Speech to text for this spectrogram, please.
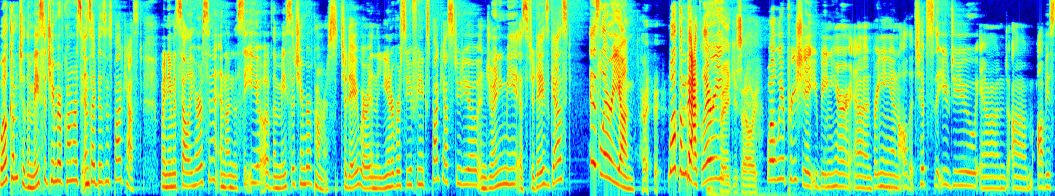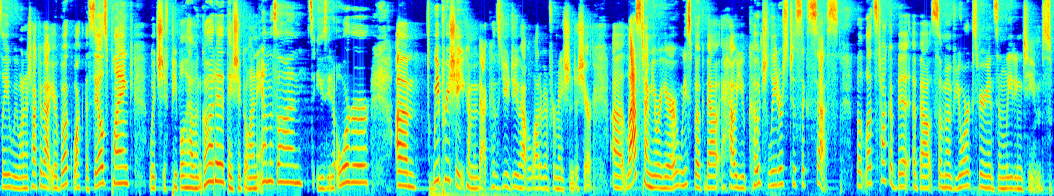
Welcome to the Mesa Chamber of Commerce Inside Business Podcast. My name is Sally Harrison, and I'm the CEO of the Mesa Chamber of Commerce. Today, we're in the University of Phoenix podcast studio, and joining me as today's guest is Larry Young. Welcome back, Larry. Thank you, Sally. Well, we appreciate you being here and bringing in all the tips that you do. And um, obviously, we want to talk about your book, Walk the Sales Plank, which, if people haven't got it, they should go on Amazon. It's easy to order. Um, we appreciate you coming back because you do have a lot of information to share. Uh, last time you were here, we spoke about how you coach leaders to success. But let's talk a bit about some of your experience in leading teams.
